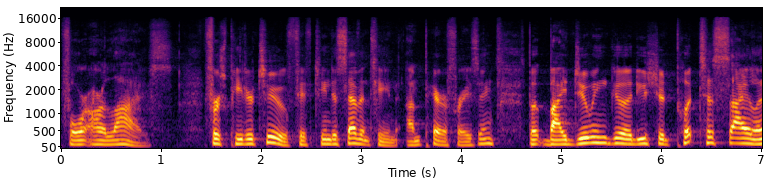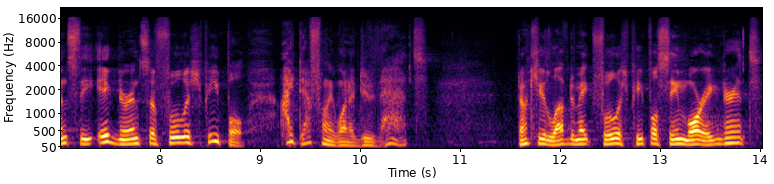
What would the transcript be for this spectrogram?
for our lives. 1 Peter 2, 15 to 17. I'm paraphrasing. But by doing good, you should put to silence the ignorance of foolish people. I definitely want to do that. Don't you love to make foolish people seem more ignorant?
